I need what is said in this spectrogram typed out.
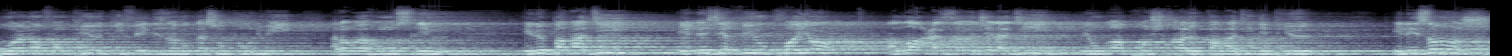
ou un enfant pieux qui fait des invocations pour lui. Rawahu Muslim. Et le paradis est réservé aux croyants. Allah Azza wa a dit Et on rapprochera le paradis des pieux. Et les anges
